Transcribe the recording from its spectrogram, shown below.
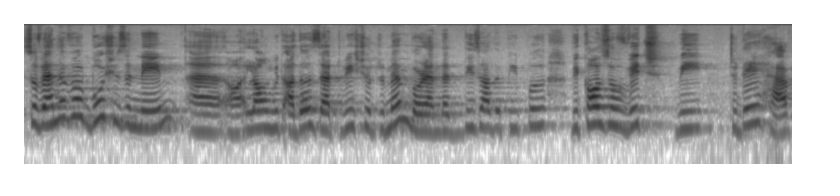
So, Vannevar Bush is a name uh, along with others that we should remember and that these are the people because of which we today have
